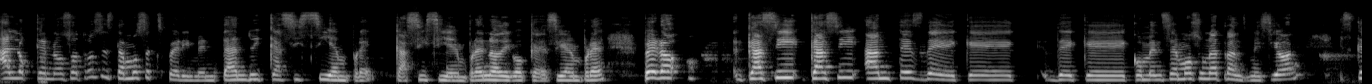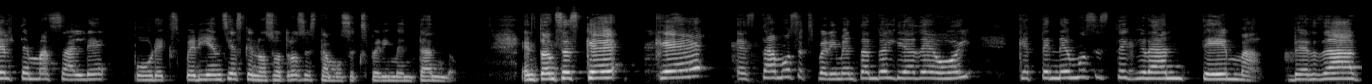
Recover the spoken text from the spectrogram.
a lo que nosotros estamos experimentando y casi siempre, casi siempre, no digo que siempre, pero casi, casi antes de que, de que comencemos una transmisión, es que el tema sale por experiencias que nosotros estamos experimentando. Entonces, ¿qué, qué estamos experimentando el día de hoy que tenemos este gran tema, ¿verdad?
